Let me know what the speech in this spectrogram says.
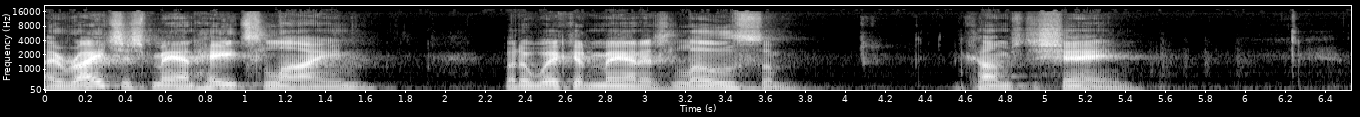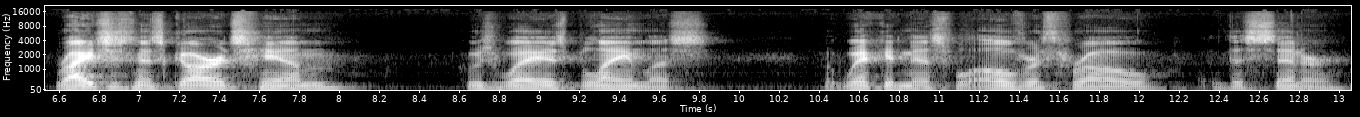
A righteous man hates lying, but a wicked man is loathsome and comes to shame. Righteousness guards him whose way is blameless, but wickedness will overthrow the sinner.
